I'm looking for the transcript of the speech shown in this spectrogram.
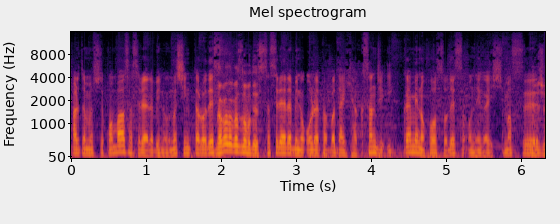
改めまして、こんばんは、サスレラビーの宇野慎太郎です。中田和信です。サスレラビーのオーライパパ第131回目の放送です。お願いします。お願いし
